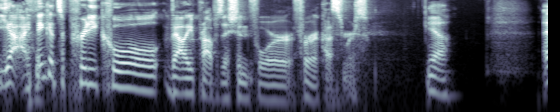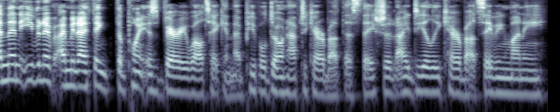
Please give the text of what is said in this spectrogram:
yeah, I think it's a pretty cool value proposition for for our customers. Yeah. And then even if I mean I think the point is very well taken that people don't have to care about this. They should ideally care about saving money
